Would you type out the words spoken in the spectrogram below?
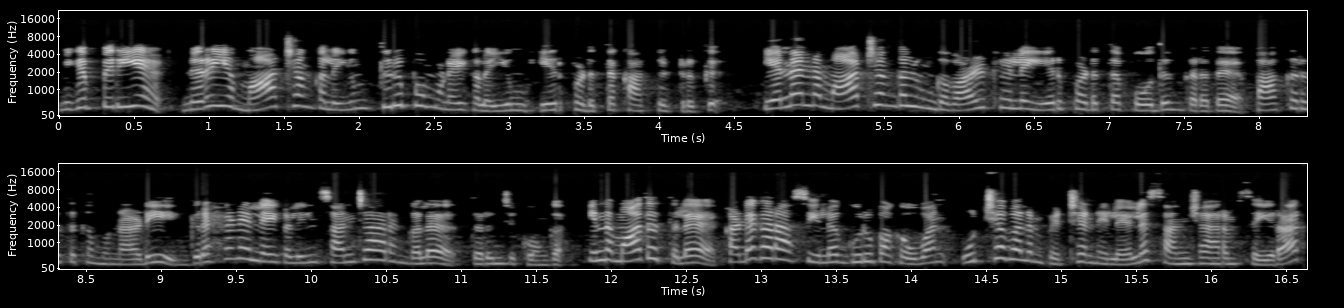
மிகப்பெரிய நிறைய மாற்றங்களையும் திருப்பு முனைகளையும் ஏற்படுத்த காத்துட்டு இருக்கு. என்னென்ன மாற்றங்கள் உங்க வாழ்க்கையில ஏற்படுத்த போதுங்கிறத பார்க்கறதுக்கு முன்னாடி கிரக நிலைகளின் சஞ்சாரங்களை தெரிஞ்சுக்கோங்க. இந்த மாதத்துல கடகராசியில் குரு பகவான் உச்சபலம் பெற்ற நிலையில சஞ்சாரம் செய்யறார்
